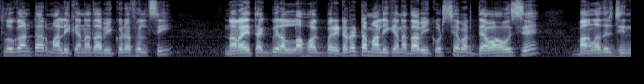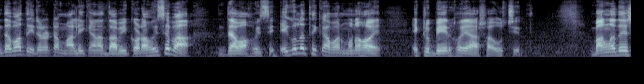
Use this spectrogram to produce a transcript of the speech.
স্লোগানটার মালিকানা দাবি করে ফেলছি। নারায় তাকবির, আল্লাহ আকবর, এটারও একটা মালিকানা দাবি করছে, আবার দেওয়া হয়েছে বাংলাদেশ জিন্দাবাদ এটারও একটা মালিকানা দাবি করা হয়েছে বা দেওয়া হয়েছে। এগুলো থেকে আমার মনে হয় একটু বের হয়ে আসা উচিত। বাংলাদেশ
